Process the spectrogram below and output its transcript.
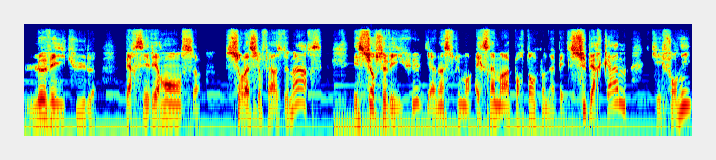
le véhicule Persévérance sur la surface de Mars. Et sur ce véhicule, il y a un instrument extrêmement important qu'on appelle Supercam, qui est fourni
